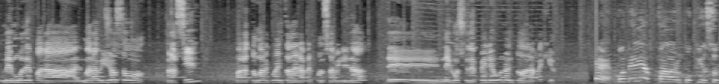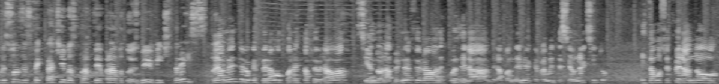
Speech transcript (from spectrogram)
me mudé para el maravilloso Brasil para tomar cuenta de la responsabilidad de negocio de PL1 en toda la región. É, poderia falar um pouquinho sobre suas expectativas para a Febrava 2023? Realmente lo que esperamos para esta Febrava, siendo la primera Febrava después de la, de la pandemia, que realmente sea un éxito, estamos esperando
